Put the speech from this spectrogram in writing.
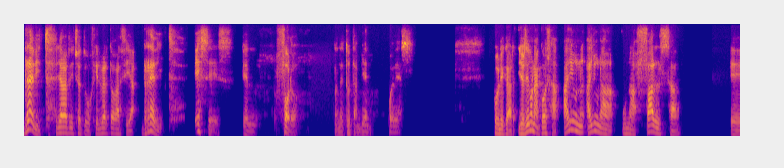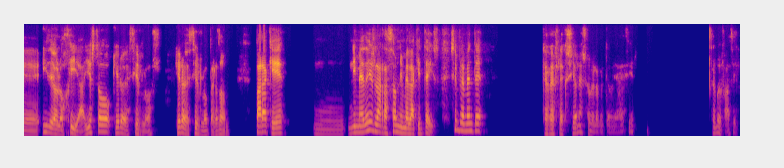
Reddit, ya lo has dicho tú, Gilberto García. Reddit, ese es el foro donde tú también puedes publicar. Y os digo una cosa, hay, un, hay una, una, falsa eh, ideología, y esto quiero decirlos, quiero decirlo, perdón, para que mm, ni me deis la razón ni me la quitéis. Simplemente que reflexiones sobre lo que te voy a decir. Es muy fácil.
